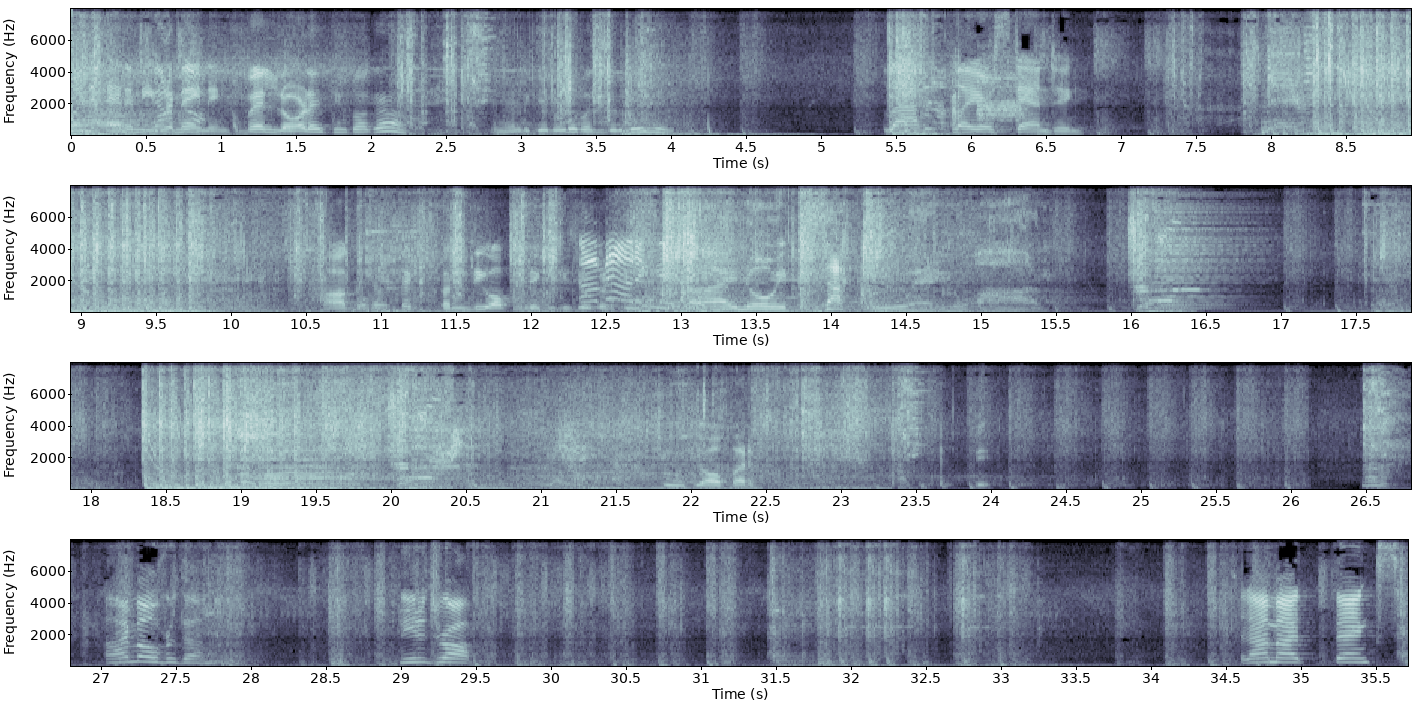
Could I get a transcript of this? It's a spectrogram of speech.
One enemy remaining. अबे लौड़े तू था क्या हेड के लोड़े बंद कर दो ये Last player standing. हाँ कसम से गंदी नहीं देखी किसी here. I know exactly where you are. चूतिया offer over them. Need a drop. Salamat, thanks.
